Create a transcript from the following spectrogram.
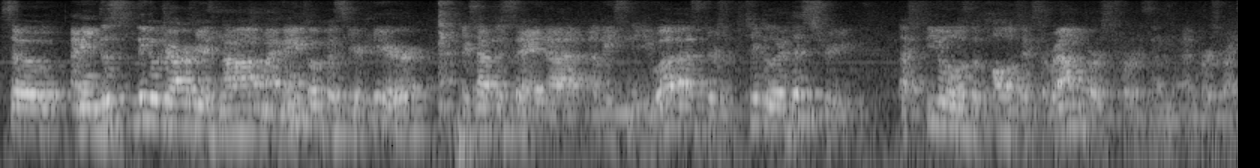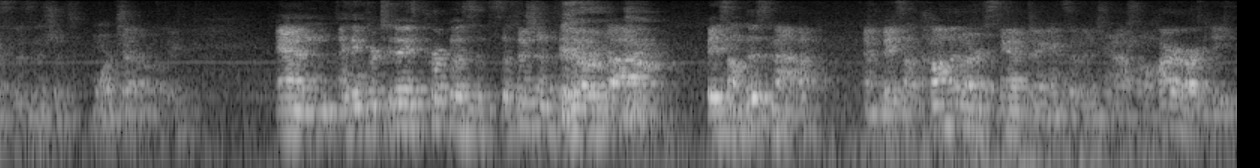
So, I mean, this legal geography is not my main focus here, here, except to say that, at least in the US, there's a particular history that fuels the politics around birth tourism and birthright citizenship more generally. And I think for today's purpose, it's sufficient to note that based on this map, and based on common understandings of international hierarchy,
